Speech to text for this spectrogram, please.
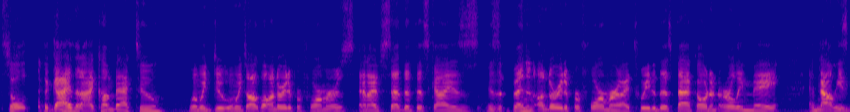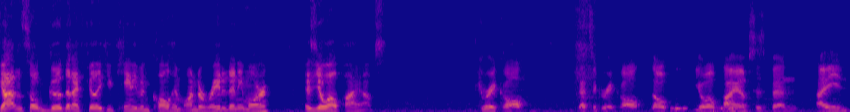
So the guy that I come back to when we do when we talk about underrated performers, and I've said that this guy is has been an underrated performer. I tweeted this back out in early May, and now he's gotten so good that I feel like you can't even call him underrated anymore is Yoel Payamps. Great call. That's a great call. Though Yoel Payamps has been. I mean,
